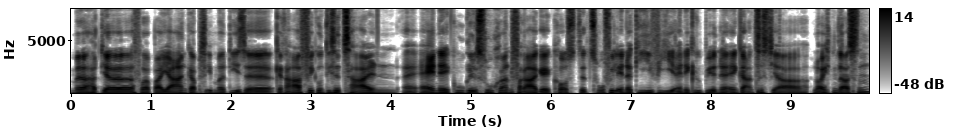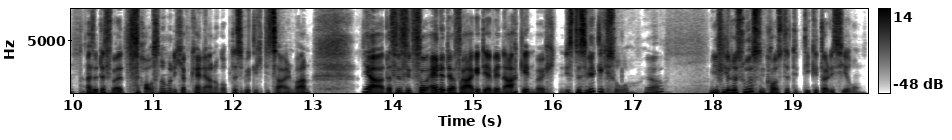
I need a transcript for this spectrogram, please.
man hat ja vor ein paar Jahren gab es immer diese Grafik und diese Zahlen. Äh, eine Google-Suchanfrage kostet so viel Energie wie eine Glühbirne ein ganzes Jahr leuchten lassen. Also das war jetzt Hausnummer und ich habe keine Ahnung, ob das wirklich die Zahlen waren. Ja, das ist jetzt so eine der Fragen, der wir nachgehen möchten. Ist das wirklich so? Ja? Wie viele Ressourcen kostet die Digitalisierung?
